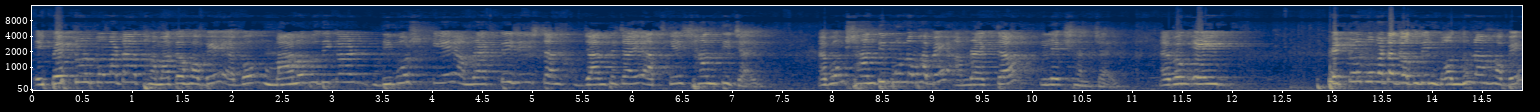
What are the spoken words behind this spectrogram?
এই পেট্রোল বোমাটা থামাতে হবে এবং মানবাধিকার দিবসকে আমরা একটাই জিনিস জান- জানতে চাই, আজকে শান্তি চাই। এবং শান্তিপূর্ণভাবে আমরা একটা ইলেকশন চাই। এবং এই পেট্রোল বোমাটা যতদিন বন্ধ না হবে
